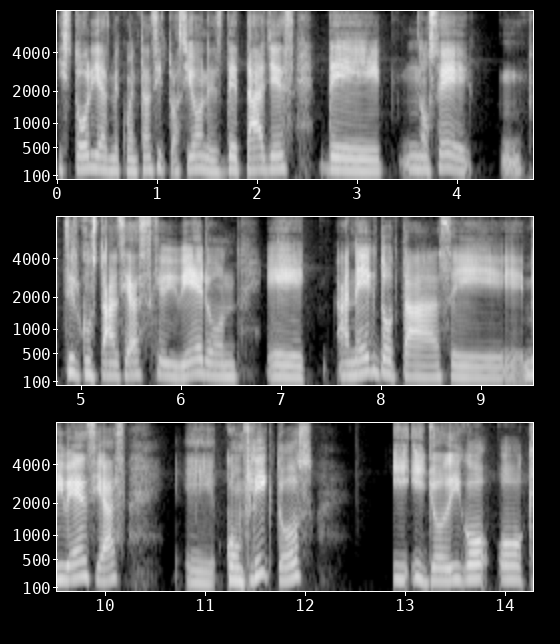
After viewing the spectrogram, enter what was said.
historias, me cuentan situaciones, detalles de, no sé, circunstancias que vivieron, eh, anécdotas, eh, vivencias, eh, conflictos y, yo digo, ok,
